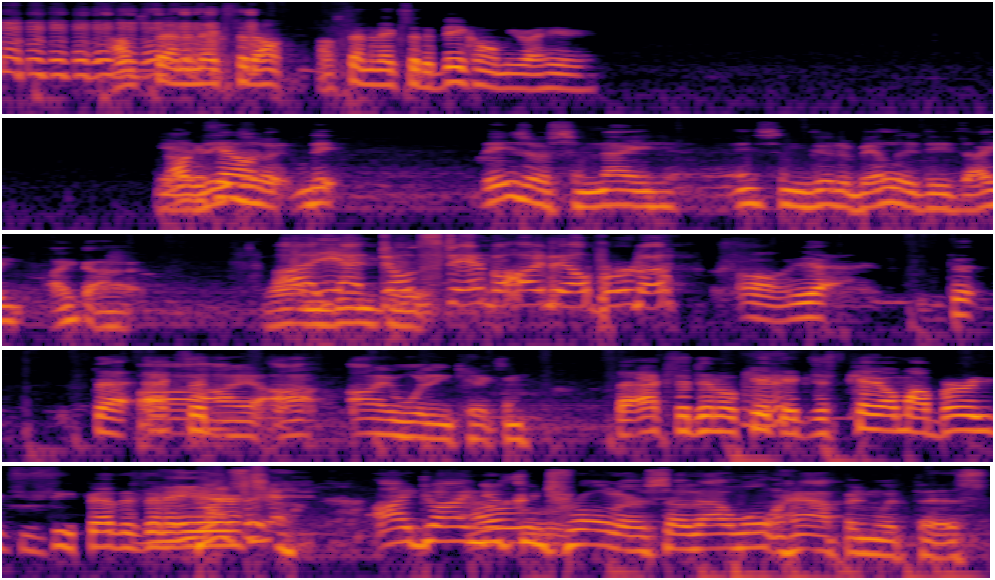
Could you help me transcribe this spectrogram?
I'm standing next to the I'm standing next to the big homie right here. Yeah, these are the- these are some nice and some good abilities. I I got. while Uh, yeah, don't stand behind Alberta. Oh yeah, the the, Uh, accident, I, I I wouldn't kick him. the accidental kick it just KO my bird. You see feathers in the Mm-hmm. air. I got a new Oh. controller, so that won't happen with this.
